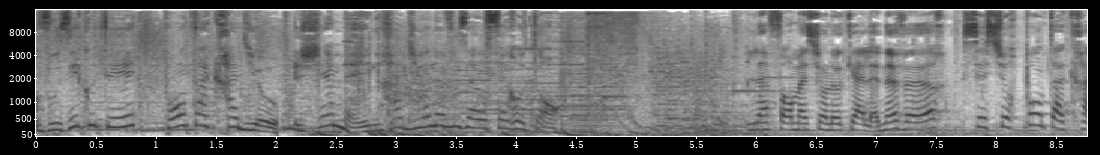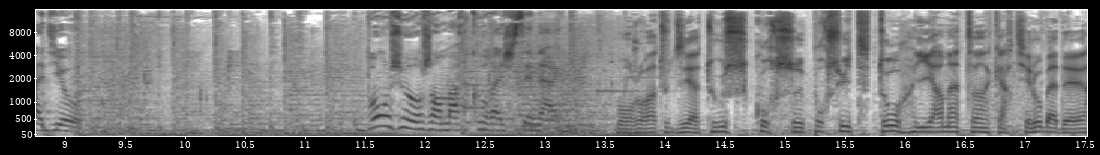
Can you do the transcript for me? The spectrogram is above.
Vous écoutez Pontac Radio. Jamais une radio ne vous a offert autant. L'information locale à 9h, c'est sur Pontac Radio. Bonjour Jean-Marc Courage Sénac. Bonjour à toutes et à tous. Course poursuite tôt hier matin, quartier Lobader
